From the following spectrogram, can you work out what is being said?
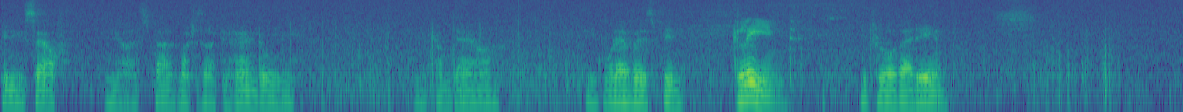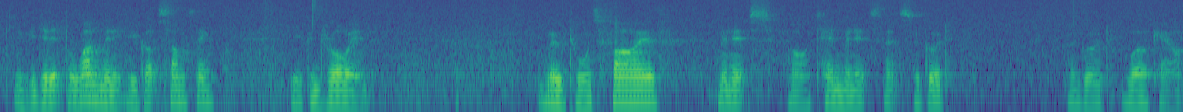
feeling yourself you know, it's about as much as I can handle. You, you come down, whatever has been gleaned, you draw that in. If you did it for one minute, you got something you can draw in. Move towards five minutes or ten minutes. That's a good, a good workout.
